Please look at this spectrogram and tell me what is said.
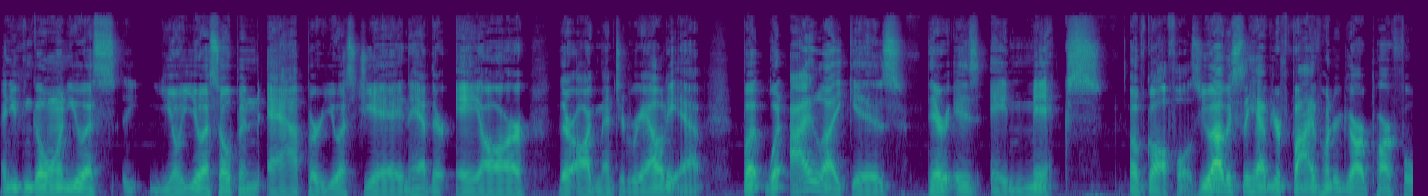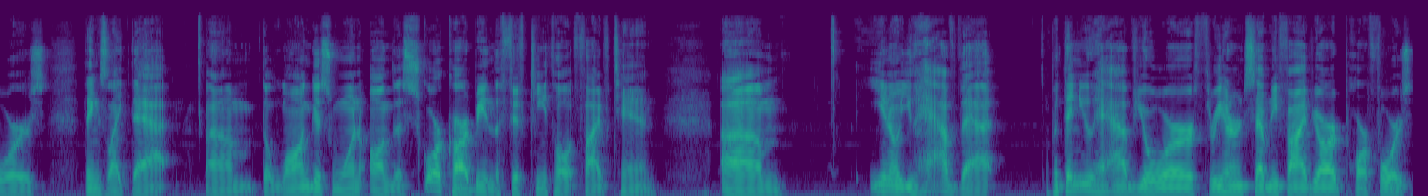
and you can go on US you know US Open app or USGA, and they have their AR, their augmented reality app. But what I like is there is a mix of golf holes. You obviously have your 500 yard par fours, things like that. Um, the longest one on the scorecard being the 15th hole at 510. Um, you know, you have that, but then you have your 375 yard par fours.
